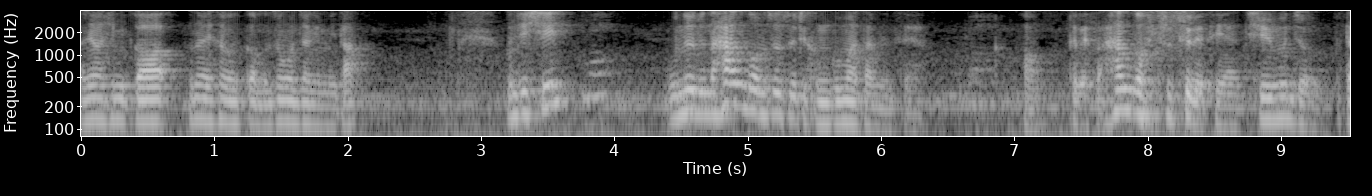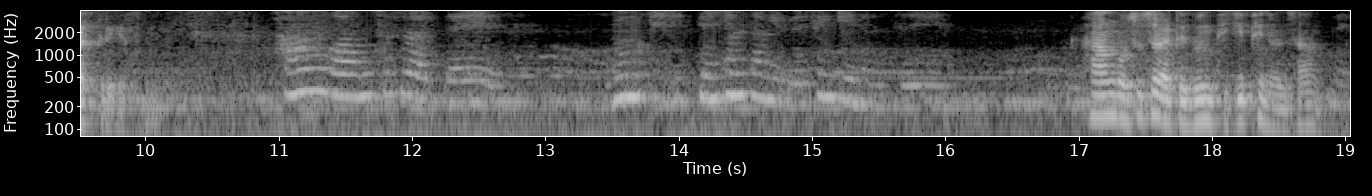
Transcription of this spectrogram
안녕하십니까 성형과 문성 원장입니다. 은지 씨, 네, 오늘은 하안검 수술이 궁금하다면서요? 네. 어, 그래서 하안검 수술에 대한 질문 좀 부탁드리겠습니다. 항암 수술할 때 눈 뒤집힌 현상이 왜 생기는지. 하안검 수술할 때 눈 뒤집힌 현상. 네.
